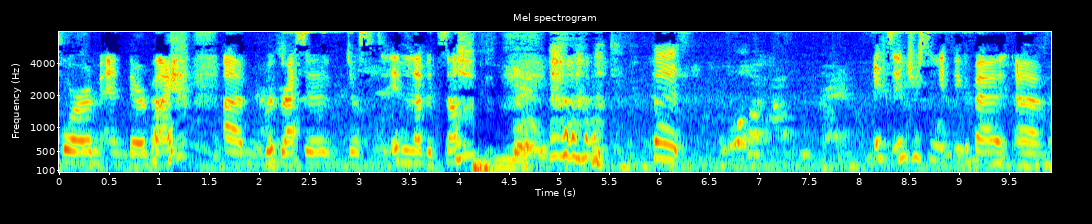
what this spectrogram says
form and thereby um, regressive just in and of itself. No. But it's interesting to think about um,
